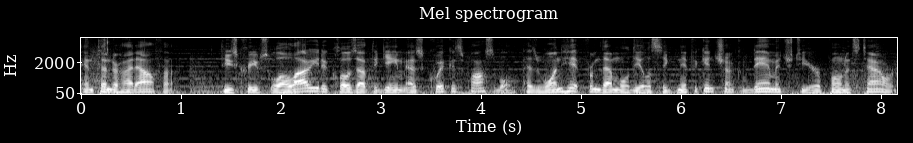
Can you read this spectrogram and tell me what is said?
and Thunderhide Alpha. These creeps will allow you to close out the game as quick as possible, as one hit from them will deal a significant chunk of damage to your opponent's tower.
